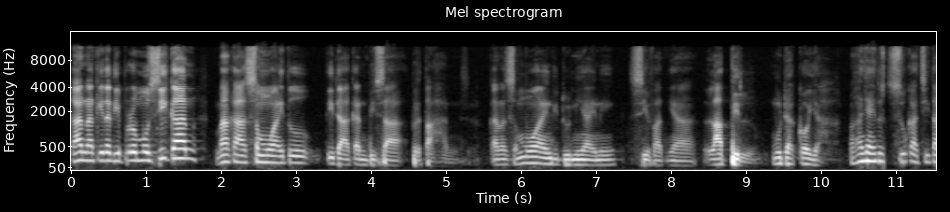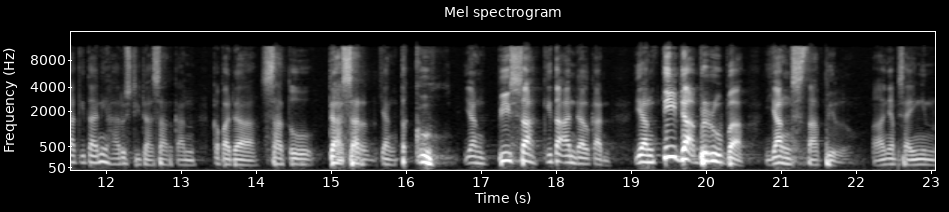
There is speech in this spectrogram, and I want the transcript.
karena kita dipromosikan, maka semua itu tidak akan bisa bertahan. Karena semua yang di dunia ini sifatnya labil, mudah goyah. Makanya itu sukacita kita ini harus didasarkan kepada satu dasar yang teguh, yang bisa kita andalkan, yang tidak berubah, yang stabil. Makanya saya ingin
